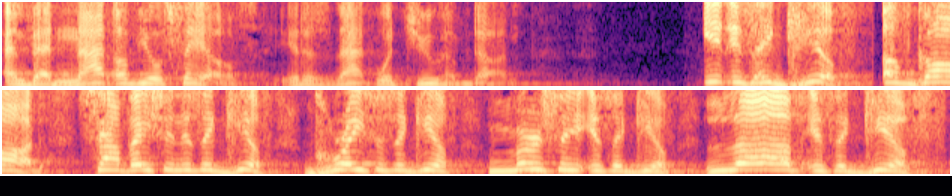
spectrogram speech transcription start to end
and that not of yourselves. It is not what you have done. It is a gift of God. Salvation is a gift. Grace is a gift. Mercy is a gift. Love is a gift.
